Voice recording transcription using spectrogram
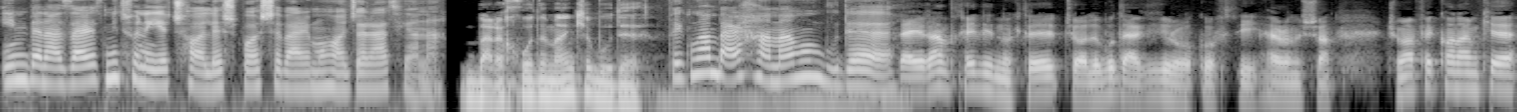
این به نظرت می‌تونه یه چالش باشه برای مهاجرت یا نه؟ برای خود من که بوده. فکر می‌کنم برای هممون بوده. دقیقا خیلی نکته جالب و دقیقی رو گفتی هرانشان چون من فکر کنم که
